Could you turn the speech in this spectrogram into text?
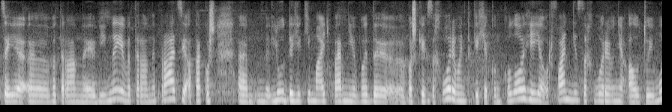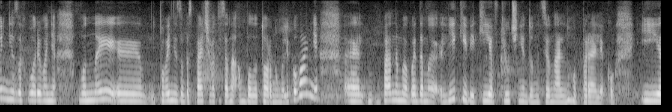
це є е, ветерани війни, ветерани праці, а також е, люди, які мають певні види е, важких захворювань, таких як онкологія, орфанні захворювання, аутоімунні захворювання. Вони повинні забезпечуватися на амбулаторному лікуванні певними видами ліків, які є включені до національного переліку. І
